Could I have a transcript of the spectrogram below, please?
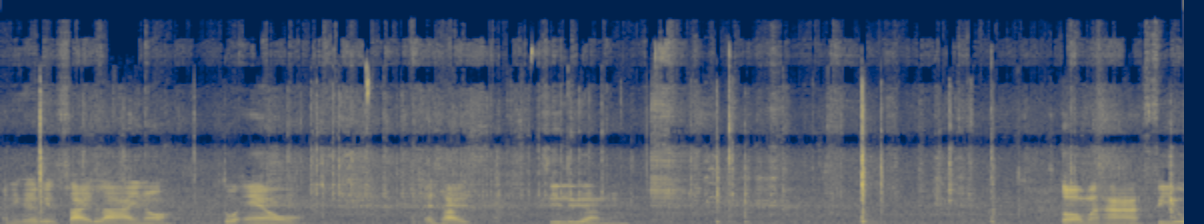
อันนี้ก็จะเป็นสายลายเนาะตัว L และสายสีเหลือง ต่อมาหาฟิล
